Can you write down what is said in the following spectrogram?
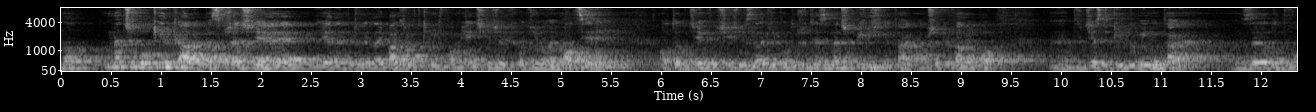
No, meczy było kilka, ale bezsprzecznie jeden, który najbardziej utkwił mi w pamięci, jeżeli chodzi o emocje o to, gdzie wróciliśmy z dalekiej podróży, to jest mecz w Pilźnie, tak? No, przegrywamy po e, dwudziestu kilku minutach 0 do 2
